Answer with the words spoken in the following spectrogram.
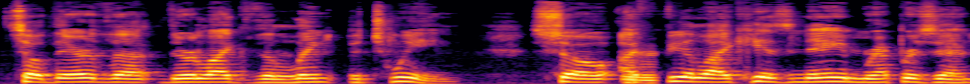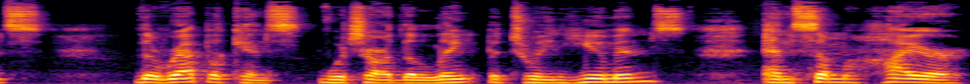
So they're the they're like the link between. So mm-hmm. I feel like his name represents the replicants, which are the link between humans and some higher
